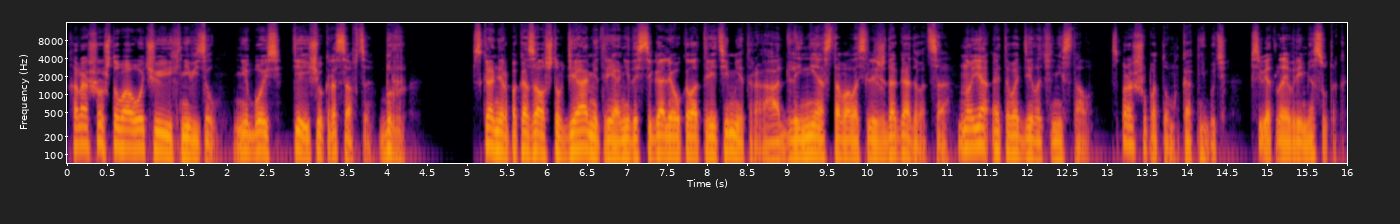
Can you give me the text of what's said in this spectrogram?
Хорошо, что воочию их не видел. Не бойся, те еще красавцы. Бррр. Сканер показал, что в диаметре они достигали около трети метра, а о длине оставалось лишь догадываться. Но я этого делать не стал. Спрошу потом, как-нибудь, в светлое время суток.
